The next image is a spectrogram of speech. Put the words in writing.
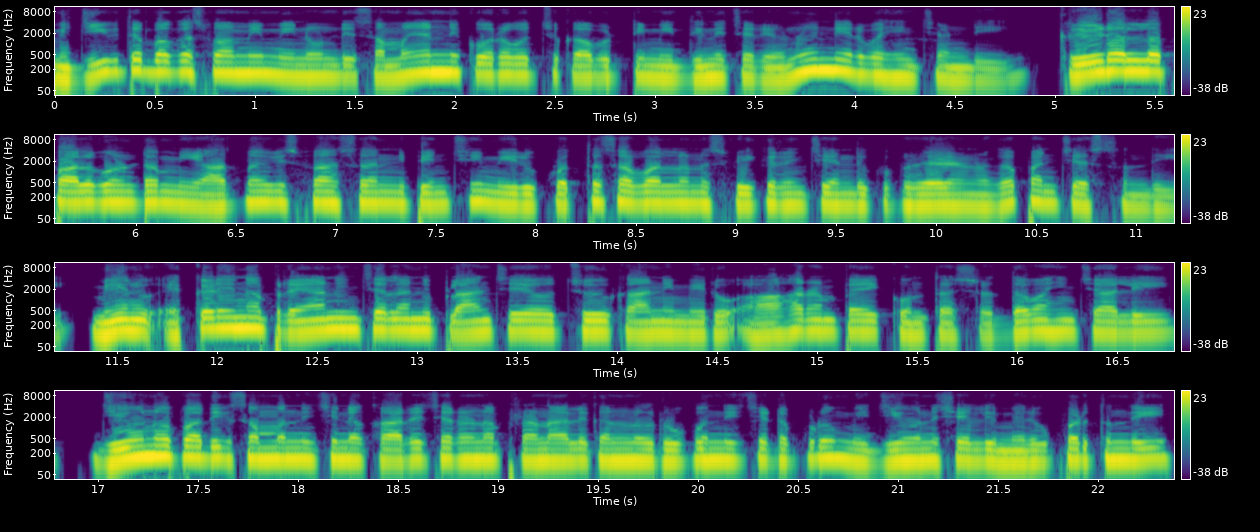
మీ జీవిత భాగస్వామి మీ నుండి సమయాన్ని కోరవచ్చు కాబట్టి మీ దినచర్యను నిర్వహించండి. క్రీడల్లో పాల్గొనడం మీ ఆత్మవిశ్వాసాన్ని పెంచి మీరు కొత్త సవాళ్ళను స్వీకరించేందుకు ప్రేరణగా పనిచేస్తుంది. మీరు ఎక్కడైనా ప్రయాణించాలని ప్లాన్ చేయవచ్చు కానీ మీరు ఆహారంపై కొంత శ్రద్ధ వహించాలి. జీవనోపాధికి సంబంధించిన కార్యాచరణ ప్రణాళికలను రూపొందించేటప్పుడు మీ జీవనశైలి మెరుగుపడుతుంది.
